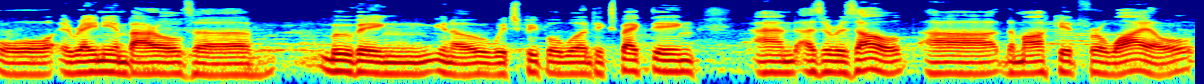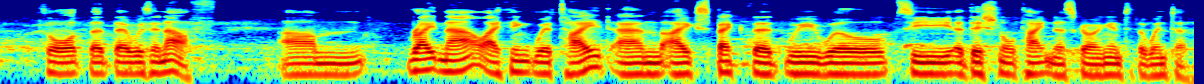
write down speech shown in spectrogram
or Iranian barrels are moving, you know, which people weren't expecting. And as a result, uh, the market for a while thought that there was enough. Um, right now, I think we're tight, and I expect that we will see additional tightness going into the winter.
